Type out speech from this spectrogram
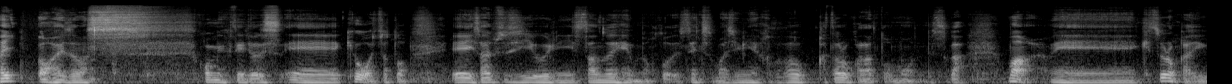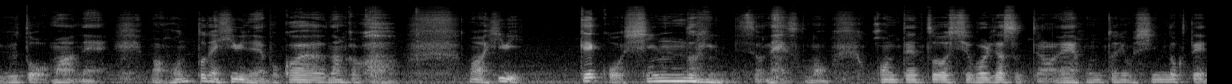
はい、おはようございます。コンビニ副店長です。えー、今日はちょっと、えー、久しぶりにスタンドヘムのことをですね、ちょっと真面目に語ろう語ろうかなと思うんですが、まあ、えー、結論から言うと、まあね、まあ本当ね、日々ね、僕はなんかこう、まあ日々、結構しんどいんですよね。そのコンテンツを絞り出すっていうのはね、本当にもうしんどくて、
